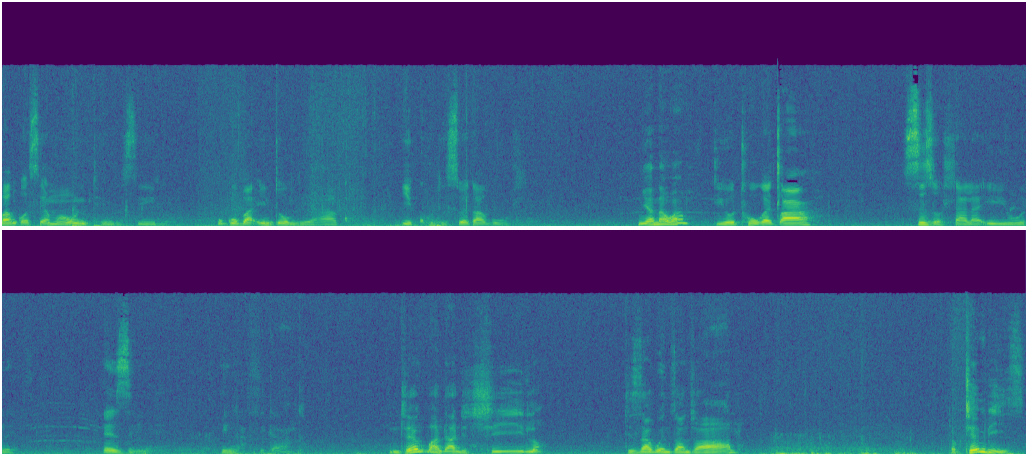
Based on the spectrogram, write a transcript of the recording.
uba nkosi yam wawundithembisile ukuba intombi yakho ikhuliswe kakuhle. Nyana wam ndiyothuka xa sizohlala iiyure ezine ingafikanga. Njengoba ndanditshilo ndiza kwenza njalo. Ndakuthembisa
